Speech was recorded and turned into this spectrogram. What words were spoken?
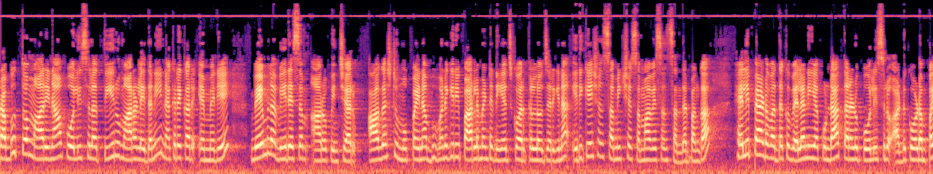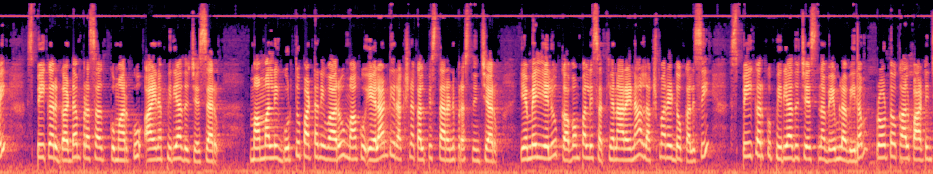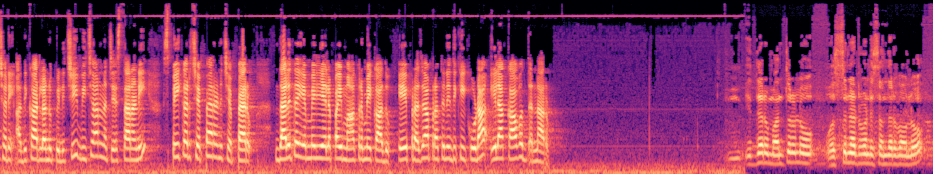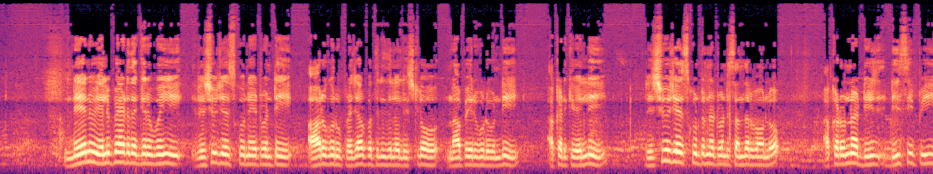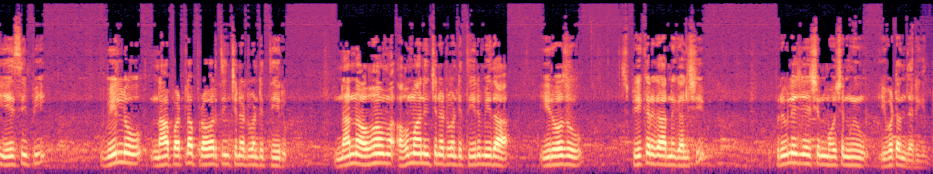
ప్రభుత్వం మారినా పోలీసుల తీరు మారలేదని నకరేకర్ ఎమ్మెల్యే వేముల వీరేశం ఆరోపించారు. ఆగస్టు ముప్పైన భువనగిరి పార్లమెంటు నియోజకవర్గంలో జరిగిన ఇరిగేషన్ సమీక్ష సమావేశం సందర్భంగా హెలిప్యాడ్ వద్దకు వెళ్ళనీయకుండా తనను పోలీసులు అడ్డుకోవడంపై స్పీకర్ గడ్డం ప్రసాద్ కుమార్కు ఆయన ఫిర్యాదు చేశారు. మమ్మల్ని గుర్తుపట్టని వారు మాకు ఎలాంటి రక్షణ కల్పిస్తారని ప్రశ్నించారు. ఎమ్మెల్యేలు కవ్వంపల్లి సత్యనారాయణ లక్ష్మారెడ్డో కలిసి స్పీకర్కు ఫిర్యాదు చేసిన వేముల వీరం ప్రోటోకాల్ పాటించని అధికారులను పిలిచి విచారణ చేస్తారని స్పీకర్ చెప్పారని చెప్పారు. దళిత ఎమ్మెల్యేలపై మాత్రమే కాదు ఏ ప్రజాప్రతినిధికి కూడా ఇలా కావద్దన్నారు. ఇద్దరు మంత్రులు వస్తున్నటువంటి సందర్భంలో నేను ఎలిపేట దగ్గర పోయి రిసీవ్ చేసుకునేటువంటి ఆరుగురు ప్రజాప్రతినిధుల లిస్టులో నా పేరు కూడా ఉండి అక్కడికి వెళ్ళి రిసీవ్ చేసుకుంటున్నటువంటి సందర్భంలో అక్కడున్న డి డీసీపీ ఏసీపీ వీళ్ళు నా పట్ల ప్రవర్తించినటువంటి తీరు నన్ను అవమాన అవమానించినటువంటి తీరు మీద ఈరోజు స్పీకర్ గారిని కలిసి ప్రివిలైజేషన్ మోషన్ ఇవ్వటం జరిగింది.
